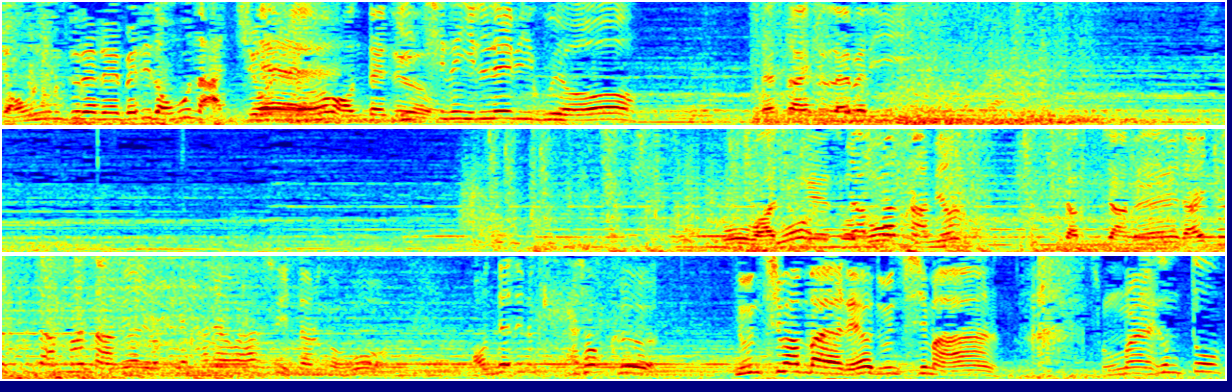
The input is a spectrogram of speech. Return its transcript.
영웅들의 레벨이 너무 낮죠. 네. 지금 undead. Lich는 1렙이고요. Death Knight 레벨 2. 그 와중에서도 짬만 나면 짭짬. 네, Night도 짬만 나면 이렇게 사냥을 할 수 있다는 거고 Undead는 계속 그 눈치만 봐야 돼요. 눈치만. 정말 지금 또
